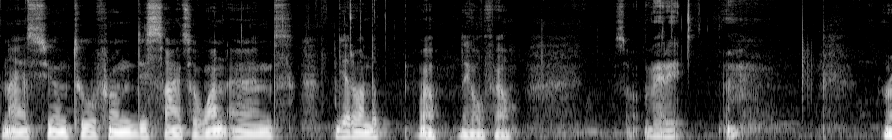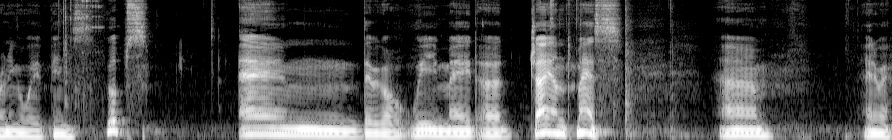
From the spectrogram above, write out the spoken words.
and I assume two from this side. So one and the other one the well they all fell. So very running away pins. Whoops. And there we go. We made a giant mess. Um, anyway.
